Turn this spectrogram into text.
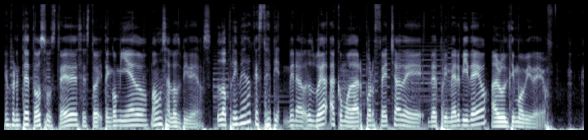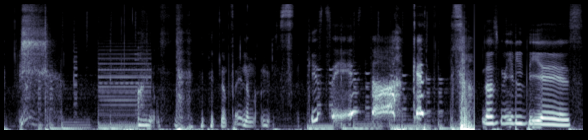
enfrente de todos ustedes. Estoy, tengo miedo. Vamos a los videos. Lo primero que estoy viendo, mira, los voy a acomodar por fecha de, del primer video al último video. Ay, no. No puedo, no mames. ¿Qué es esto? ¿Qué es esto? 2010.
